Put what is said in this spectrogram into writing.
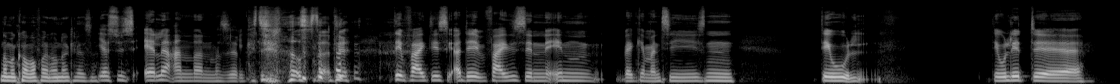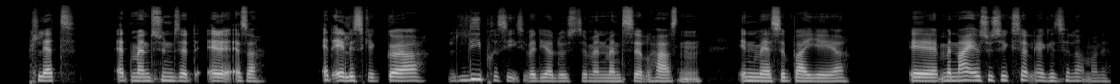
når man kommer fra en underklasse? Jeg synes, alle andre end mig selv kan tillade sig det. det er faktisk, og det er faktisk en, en hvad kan man sige, sådan, det er jo, det er jo lidt øh, plat, at man synes, at, øh, altså, at alle skal gøre lige præcis, hvad de har lyst til, men man selv har sådan en masse barriere. Øh, men nej, jeg synes ikke selv, jeg kan tillade mig det.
